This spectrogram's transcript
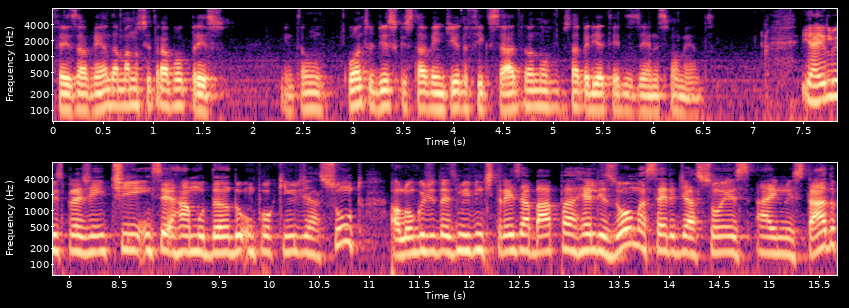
Fez a venda, mas não se travou preço. Então, quanto disso que está vendido fixado, eu não saberia te dizer nesse momento. E aí, Luiz, para a gente encerrar mudando um pouquinho de assunto, ao longo de 2023 a BAPA realizou uma série de ações aí no estado,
